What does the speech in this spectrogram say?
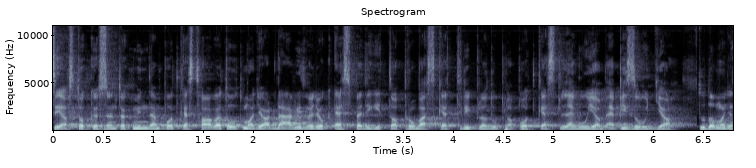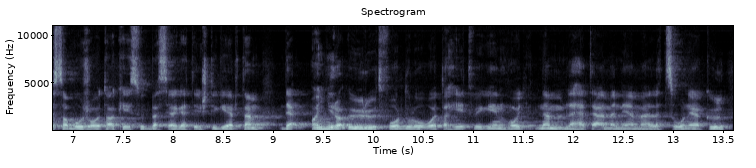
Sziasztok, köszöntök minden podcast hallgatót, Magyar Dávid vagyok, ez pedig itt a ProBasket Tripla Dupla Podcast legújabb epizódja. Tudom, hogy a Szabó Zsoltal készült beszélgetést ígértem, de annyira őrült forduló volt a hétvégén, hogy nem lehet elmenni emellett szó nélkül,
